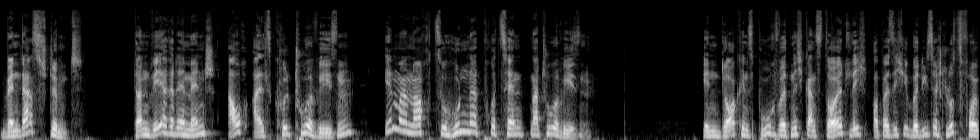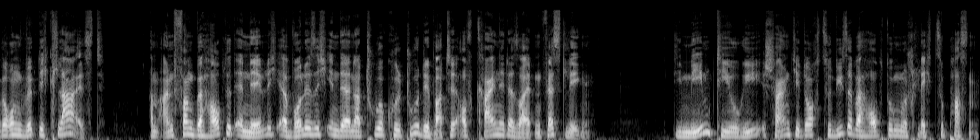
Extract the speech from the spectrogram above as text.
Wenn das stimmt, dann wäre der Mensch auch als Kulturwesen immer noch zu 100% Naturwesen. In Dawkins Buch wird nicht ganz deutlich, ob er sich über diese Schlussfolgerung wirklich klar ist. Am Anfang behauptet er nämlich, er wolle sich in der Natur-Kultur-Debatte auf keine der Seiten festlegen. Die Mem-Theorie scheint jedoch zu dieser Behauptung nur schlecht zu passen.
